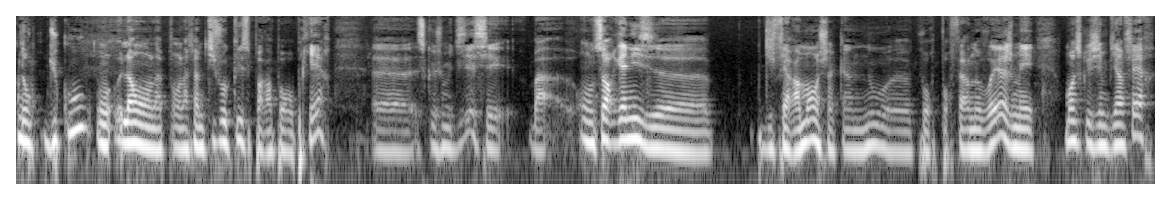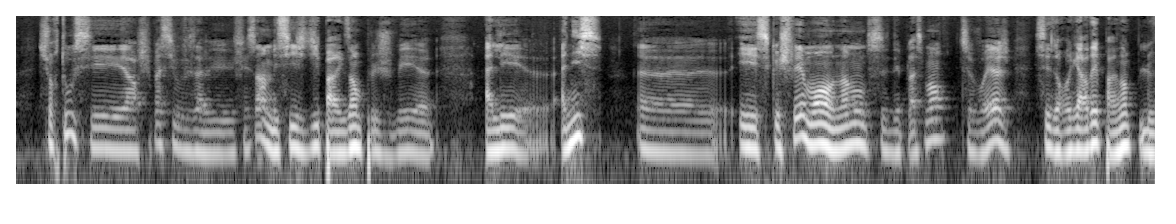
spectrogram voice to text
Donc, du coup, on- là, on a, on a fait un petit focus par rapport aux prières. Euh, ce que je me disais, c'est, bah, on s'organise euh, différemment, chacun de nous, euh, pour, pour faire nos voyages. Mais moi, ce que j'aime bien faire, surtout, c'est, alors, je sais pas si vous avez fait ça, mais si je dis, par exemple, je vais aller à Nice, euh, et ce que je fais, moi, en amont de ce déplacement, de ce voyage, c'est de regarder, par exemple, le,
